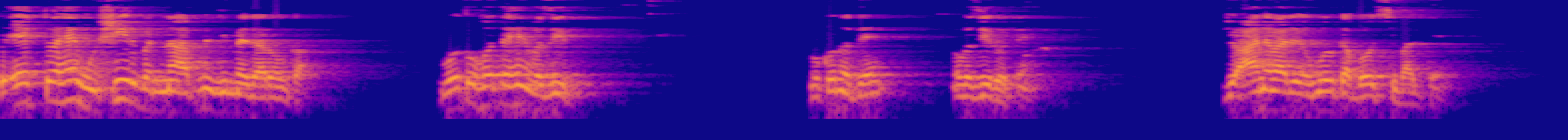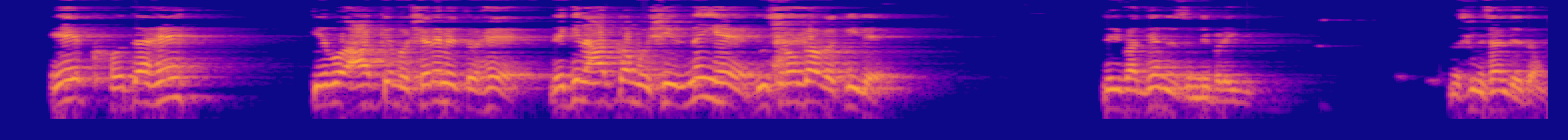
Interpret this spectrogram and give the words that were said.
तो एक तो है मुशीर बनना अपने जिम्मेदारों का। वो तो होते हैं वज़ीर। वो कौन होते हैं? वो वज़ीर होते हैं। जो आने वाले उम्र का बोझ संभालते हैं। एक होता है कि वो आपके मशरे में तो है, लेकिन आपका मुशीर नहीं है, दूसरों का वकील है। मेरी बात ध्यान से सुननी पड़ेगी। मैं उसकी मिसाल देता हूँ।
